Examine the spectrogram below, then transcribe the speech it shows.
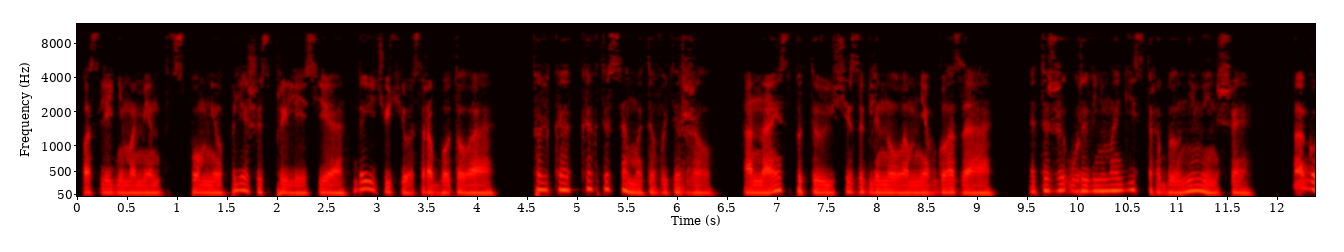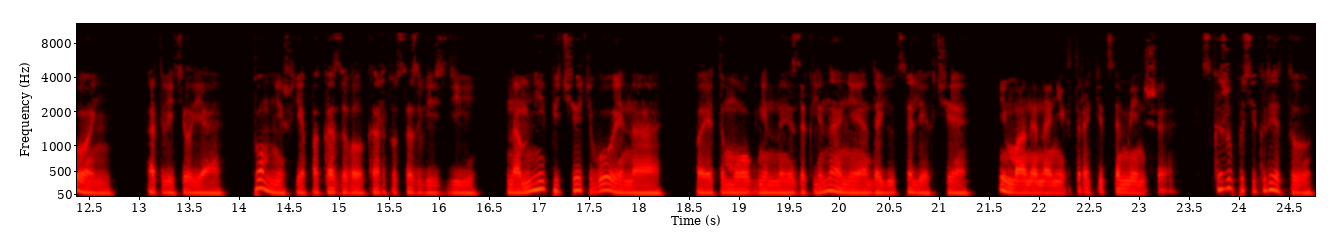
В последний момент вспомнил плешь из прилесья, да и чутье сработало. Только как ты сам это выдержал? Она испытующе заглянула мне в глаза. Это же уровень магистра был не меньше. «Огонь», — ответил я. «Помнишь, я показывал карту созвездий? На мне печать воина, поэтому огненные заклинания даются легче, и маны на них тратится меньше. Скажу по секрету,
